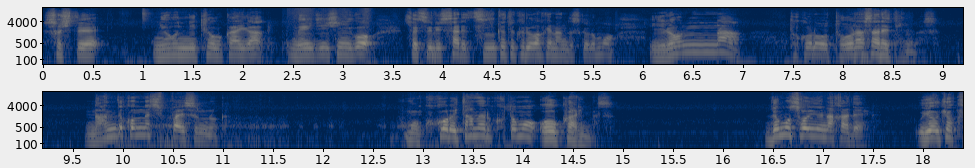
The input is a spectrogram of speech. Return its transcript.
そして日本に教会が明治維新後設立され続けてくるわけなんですけどもいろんなところを通らされています。なんでこんな失敗するのかもう心痛めることも多くあります。でもそういう中で紆余曲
